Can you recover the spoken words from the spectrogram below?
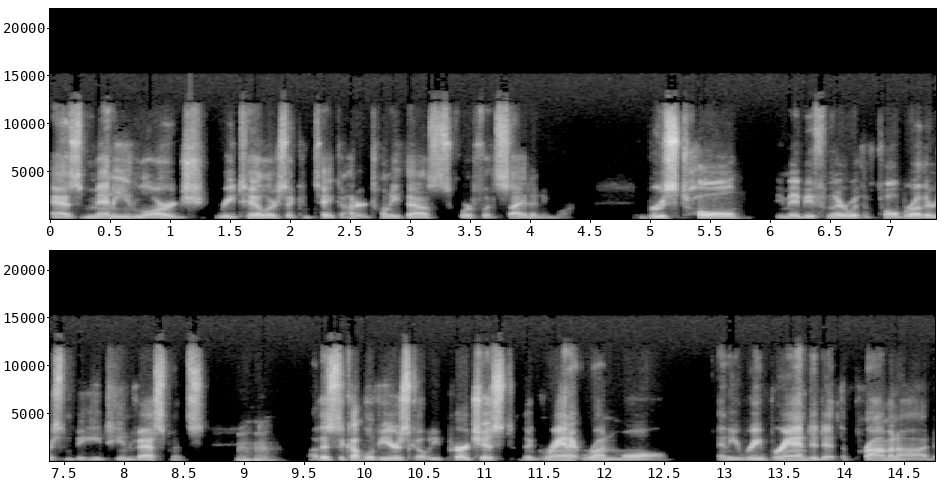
as many large retailers that can take 120,000 square foot site anymore. Bruce Toll, you may be familiar with the Toll Brothers and BET Investments. Mm-hmm. Uh, this is a couple of years ago, but he purchased the Granite Run Mall and he rebranded it the Promenade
